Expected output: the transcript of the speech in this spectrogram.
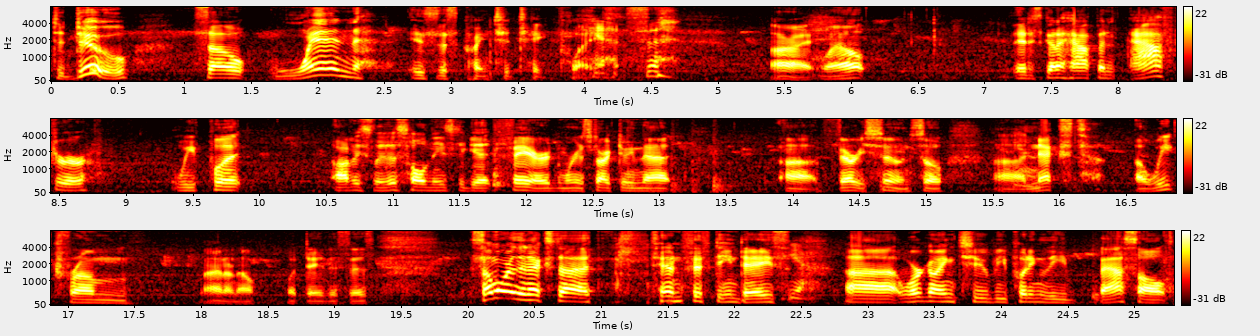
to do. So when is this going to take place? Yes. All right, well, it's going to happen after we put, obviously, this hull needs to get faired, and we're going to start doing that uh, very soon. So, uh, Yeah. next, a week from, I don't know what day this is, somewhere in the next uh, 10, 15 days, Yeah. uh, we're going to be putting the basalt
